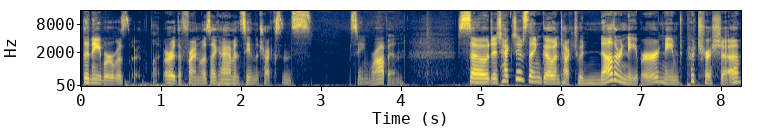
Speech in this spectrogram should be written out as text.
The neighbor was, or the friend was like, I haven't seen the truck since seeing Robin. So detectives then go and talk to another neighbor named Patricia.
